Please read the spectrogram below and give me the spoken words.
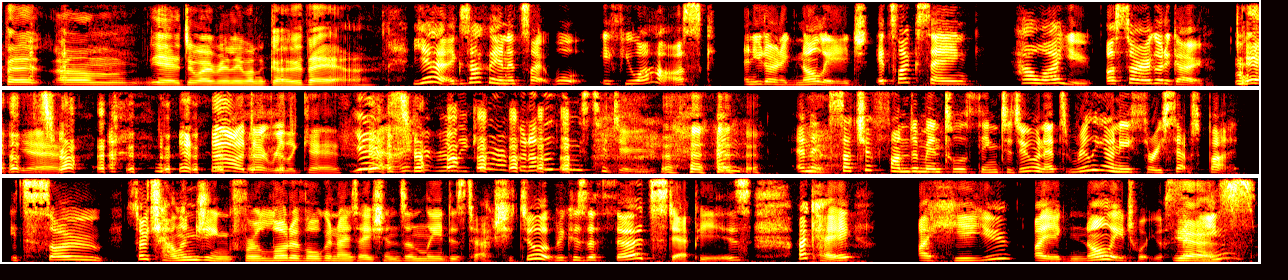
but um, yeah, do I really want to go there? Yeah, exactly. And it's like, well, if you ask and you don't acknowledge, it's like saying, How are you? Oh, sorry, I got to go. Yeah. I don't really care. Yeah, I don't really care. I've got other things to do. And and it's such a fundamental thing to do and it's really only three steps, but it's so so challenging for a lot of organizations and leaders to actually do it because the third step is, okay, I hear you, I acknowledge what you're saying. Yes.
